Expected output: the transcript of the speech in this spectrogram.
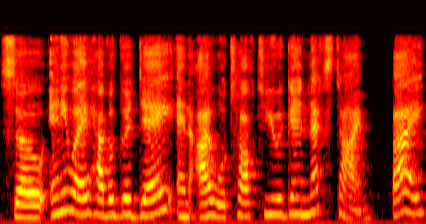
So anyway, have a good day and I will talk to you again next time. Bye.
